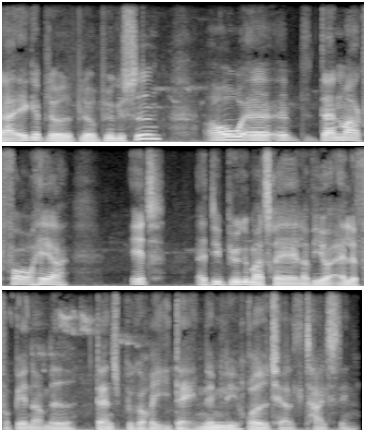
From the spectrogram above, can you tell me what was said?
Der er ikke blevet, blevet bygget siden, og øh, øh, Danmark får her et af de byggematerialer, vi jo alle forbinder med dansk byggeri i dag, nemlig røde teglsten.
